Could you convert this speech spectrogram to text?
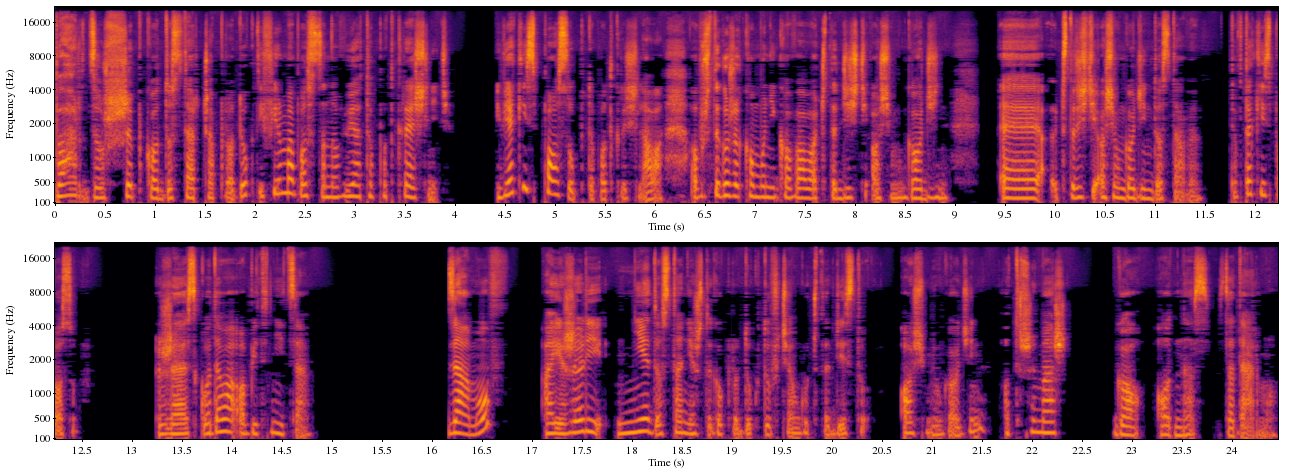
bardzo szybko dostarcza produkt i firma postanowiła to podkreślić. I w jaki sposób to podkreślała? Oprócz tego, że komunikowała 48 godzin, 48 e, godzin dostawy, to w taki sposób, że składała obietnicę zamów, a jeżeli nie dostaniesz tego produktu w ciągu 48 godzin, otrzymasz go od nas za darmo.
